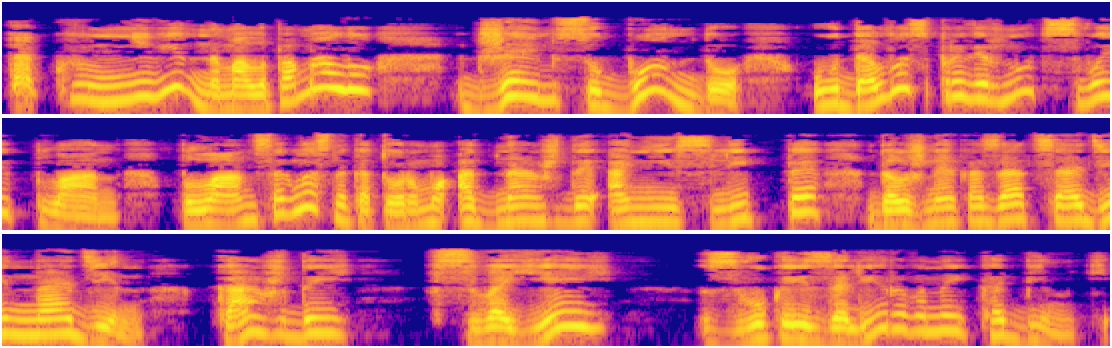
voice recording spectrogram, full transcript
Так невинно, мало-помалу, Джеймсу Бонду удалось провернуть свой план, план, согласно которому однажды они с Липпе должны оказаться один на один, каждый в своей звукоизолированной кабинке.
